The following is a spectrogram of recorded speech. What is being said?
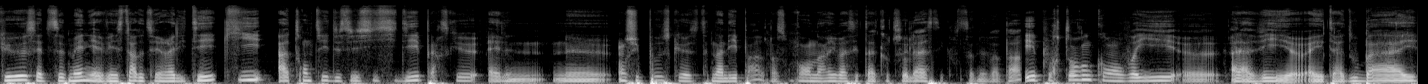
que cette semaine, il y avait une star de télé-réalité qui a tenté de se suicider parce que elle ne, on suppose que ça n'allait pas. De toute façon, quand on arrive à cet acte cela, c'est que ça ne va pas. Et pourtant, quand on voyait, euh, elle avait, euh, elle était à Dubaï,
